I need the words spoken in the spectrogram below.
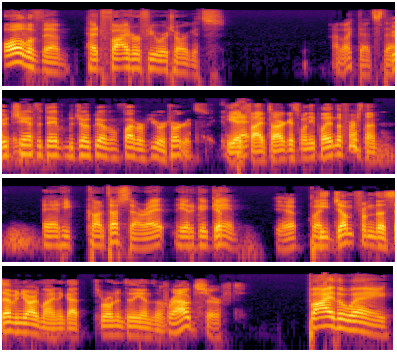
all of them had five or fewer targets. I like that stat. Good chance of David Njoku having five or fewer targets. He had five targets when he played in the first time. and he caught a touchdown, right? He had a good Yep. game. Yep. But- he jumped from the seven yard line and got thrown into the end zone. Crowd surfed. By the way,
